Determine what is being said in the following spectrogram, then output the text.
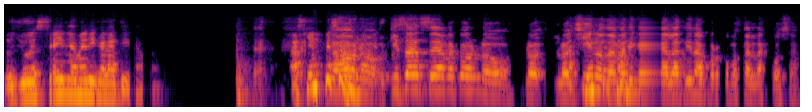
los USA de América Latina. Así empezamos. No, no, quizás sea mejor los lo, chinos de América Latina por cómo están las cosas.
